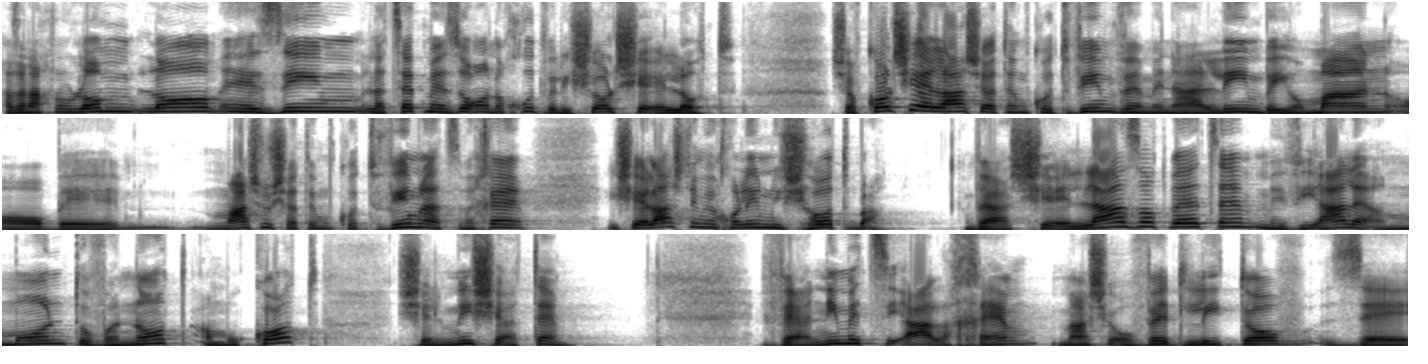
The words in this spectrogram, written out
אז אנחנו לא, לא מעזים לצאת מאזור הנוחות ולשאול שאלות. עכשיו, כל שאלה שאתם כותבים ומנהלים ביומן, או במשהו שאתם כותבים לעצמכם, היא שאלה שאתם יכולים לשהות בה. והשאלה הזאת בעצם מביאה להמון תובנות עמוקות של מי שאתם. ואני מציעה לכם, מה שעובד לי טוב, זה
